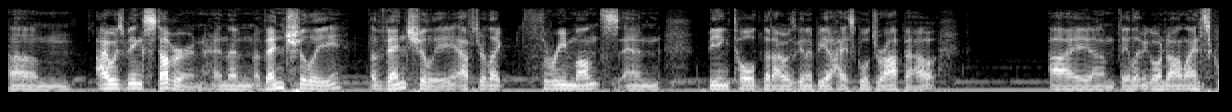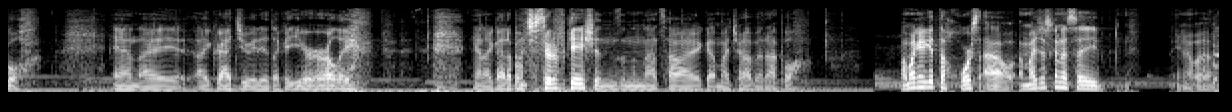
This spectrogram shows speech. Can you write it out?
Um, I was being stubborn, and then eventually, eventually, after like three months and being told that I was going to be a high school dropout, I um, they let me go into online school, and I I graduated like a year early, and I got a bunch of certifications, and then that's how I got my job at Apple. How am I gonna get the horse out? Am I just gonna say, you know what?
